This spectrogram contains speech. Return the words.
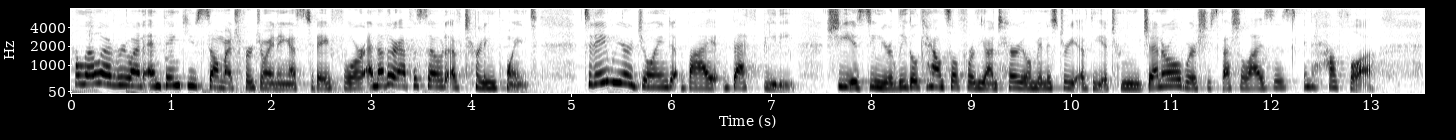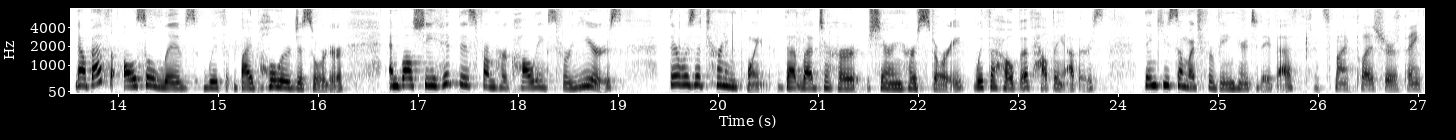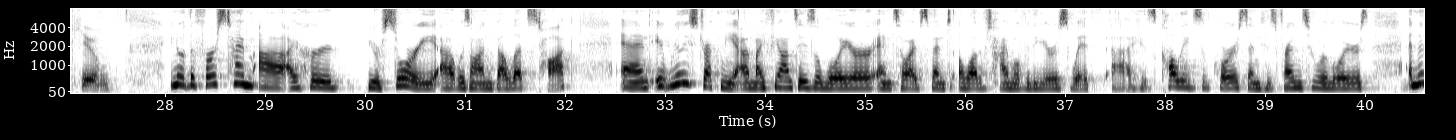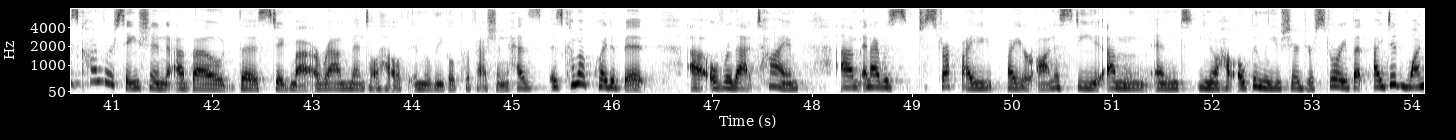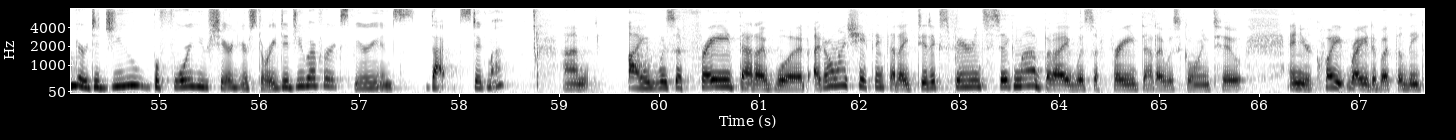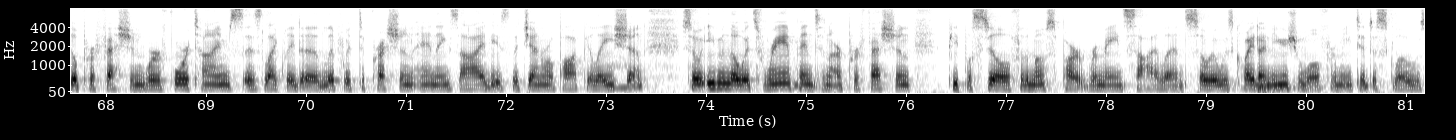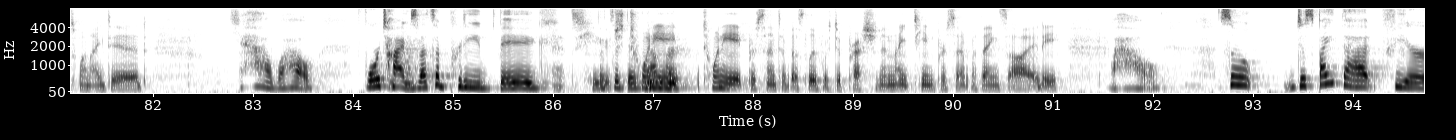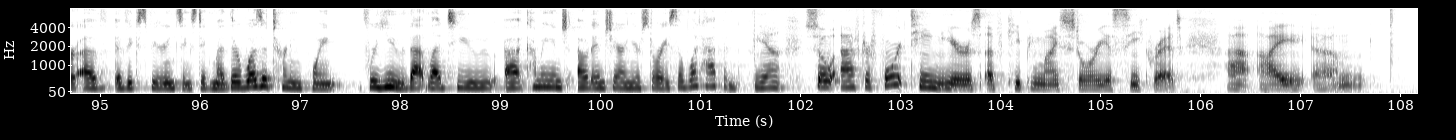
Hello, everyone, and thank you so much for joining us today for another episode of Turning Point. Today, we are joined by Beth Beattie. She is Senior Legal Counsel for the Ontario Ministry of the Attorney General, where she specializes in health law. Now, Beth also lives with bipolar disorder, and while she hid this from her colleagues for years, there was a turning point that led to her sharing her story with the hope of helping others. Thank you so much for being here today, Beth. It's my pleasure. Thank you. You know, the first time uh, I heard your story uh, was on Bell Let's Talk, and it really struck me. Uh, my fiance is a lawyer, and so I've spent a lot of time over the years with uh, his colleagues, of course, and his friends who are lawyers. And this conversation about the stigma around mental health in the legal profession has, has come up quite a bit uh, over that time. Um, and I was just struck by by your honesty um, and you know how openly you shared your story. But I did wonder, did you before you shared your story, did you ever experience that stigma? Um, I was afraid that I would. I don't actually think that I did experience stigma, but I was afraid that I was going to. And you're quite right about the legal profession. We're four times as likely to live with depression and anxiety as the general population. Mm-hmm. So even though it's rampant in our profession, people still, for the most part, remain silent. So it was quite mm-hmm. unusual for me to disclose when I did. Yeah, wow four times. That's a pretty big. That's huge. That's 28 percent of us live with depression and 19 percent with anxiety. Wow. So, despite that fear of, of experiencing stigma, there was a turning point for you that led to you uh, coming in, out and sharing your story. So, what happened? Yeah. So, after 14 years of keeping my story a secret, uh, I um,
